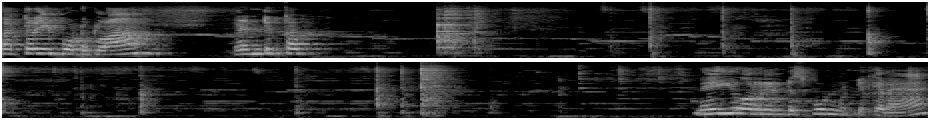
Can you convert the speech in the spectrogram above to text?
சர்க்கரையும் போட்டுக்கலாம். ரெண்டு கப் நெய் ஒரு ரெண்டு ஸ்பூன் விட்டுக்கிறேன்.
